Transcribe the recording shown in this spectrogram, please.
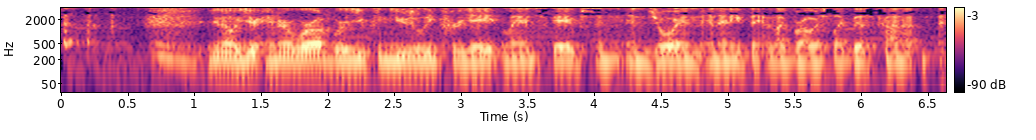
you know, your inner world where you can usually create landscapes and enjoy and, and anything. Like, bro, it's like this kind of.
